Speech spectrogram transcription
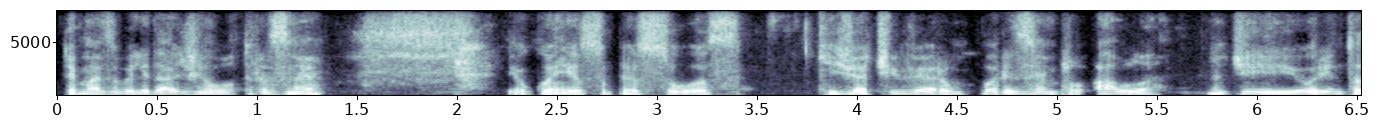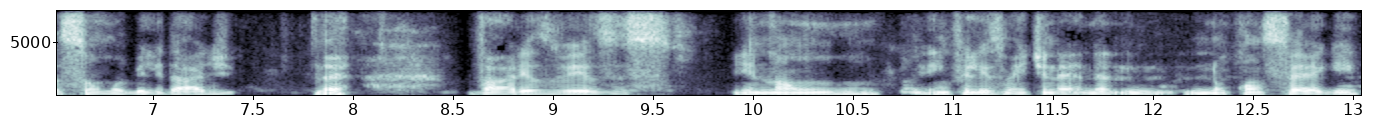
ter mais habilidade em outras, né. Eu conheço pessoas que já tiveram, por exemplo, aula de orientação mobilidade, né, várias vezes, e não, infelizmente, né, né, não consegue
